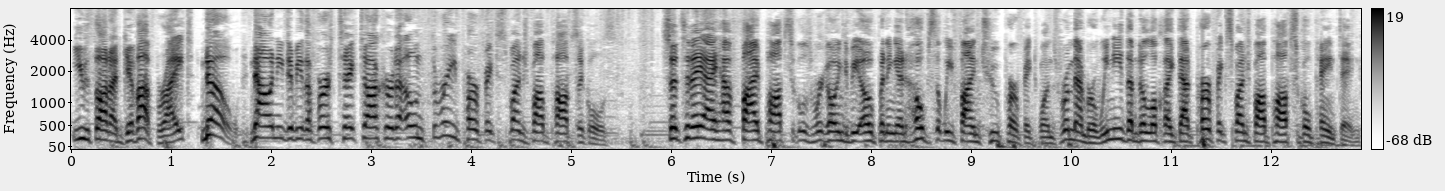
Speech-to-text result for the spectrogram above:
You thought I'd give up, right? No! Now I need to be the first TikToker to own three perfect SpongeBob popsicles. So today I have five popsicles we're going to be opening in hopes that we find two perfect ones. Remember, we need them to look like that perfect SpongeBob popsicle painting.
